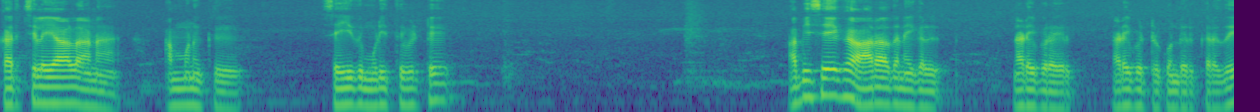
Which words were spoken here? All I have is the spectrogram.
கற்சிலையாலான அம்மனுக்கு செய்து முடித்துவிட்டு அபிஷேக ஆராதனைகள் நடைபெற இரு- நடைபெற்று கொண்டிருக்கிறது.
